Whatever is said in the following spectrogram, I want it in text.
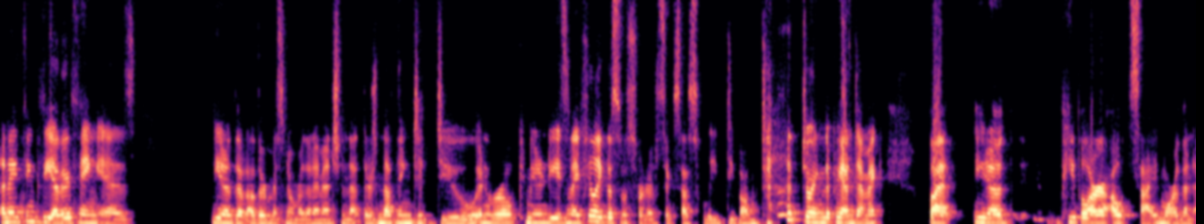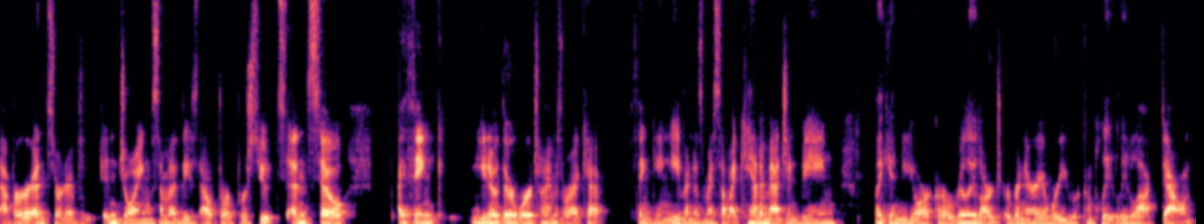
and I think the other thing is, you know, that other misnomer that I mentioned that there's nothing to do in rural communities. And I feel like this was sort of successfully debunked during the pandemic. But, you know, people are outside more than ever and sort of enjoying some of these outdoor pursuits. And so I think, you know, there were times where I kept thinking, even as myself, I can't imagine being like in New York or a really large urban area where you were completely locked down,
